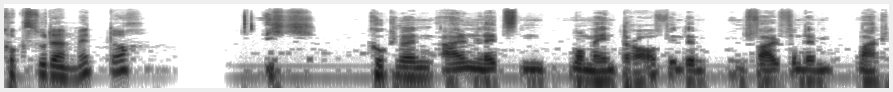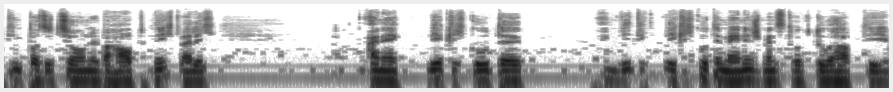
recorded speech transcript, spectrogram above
Guckst du dann mit doch? Ich gucke nur in einem letzten Moment drauf, in dem im Fall von der Marketingposition überhaupt nicht, weil ich eine wirklich gute, wirklich gute Managementstruktur habe, die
